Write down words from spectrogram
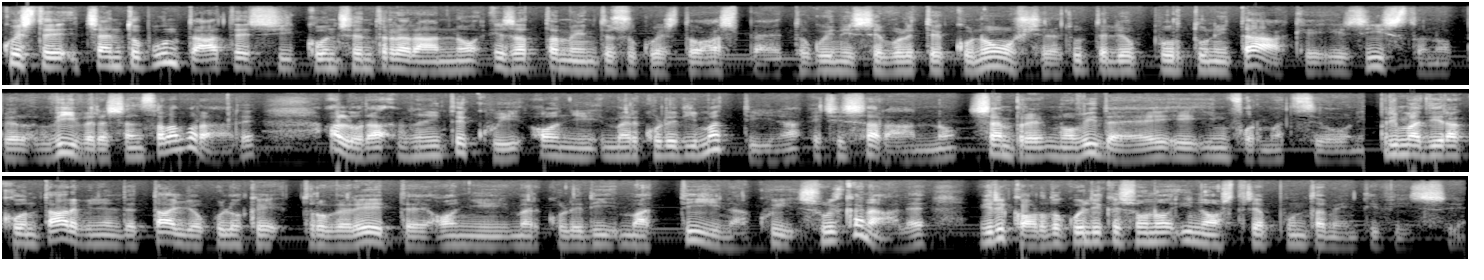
Queste 100 puntate si concentreranno esattamente su questo aspetto, quindi se volete conoscere tutte le opportunità che esistono per vivere senza lavorare, allora venite qui ogni mercoledì mattina e ci saranno sempre nuove idee e informazioni. Prima di raccontarvi nel dettaglio quello che troverete ogni mercoledì mattina qui sul canale, vi ricordo quelli che sono i nostri appuntamenti fissi.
